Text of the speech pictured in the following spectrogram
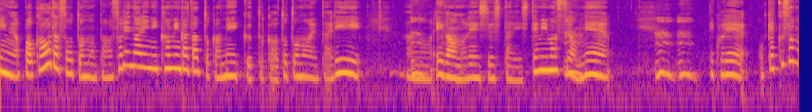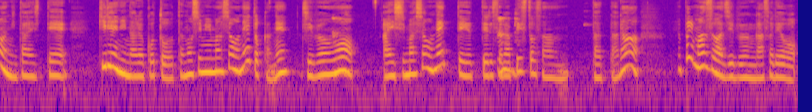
身やっぱお顔を出そうと思ったらそれなりに髪型とかメイクとかを整えたりあの、うん笑顔の練習したりしてみますよね。うん。うん。でこれお客様に対して綺麗になることを楽しみましょうねとかね自分を愛しましょうねって言ってるセラピストさんだったら、やっぱりまずは自分がそれを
